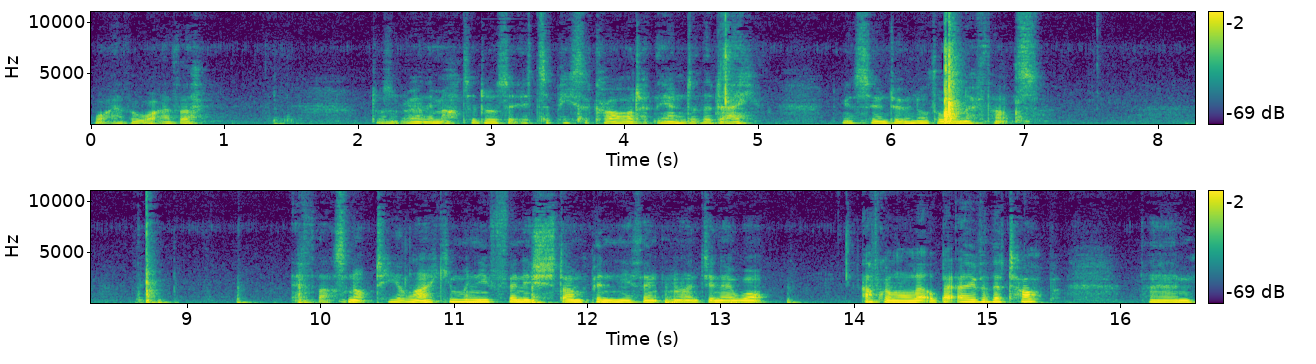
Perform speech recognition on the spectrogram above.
whatever, whatever. Doesn't really matter, does it? It's a piece of card at the end of the day. You can soon do another one if that's if that's not to your liking when you've finished stamping you think, oh, do you know what, I've gone a little bit over the top. Um,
